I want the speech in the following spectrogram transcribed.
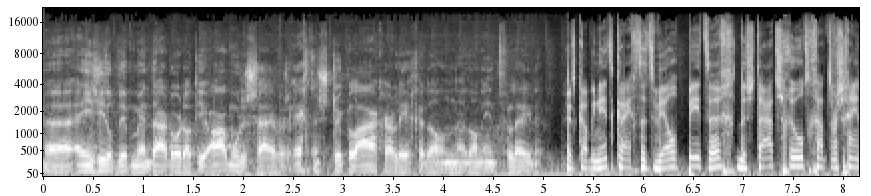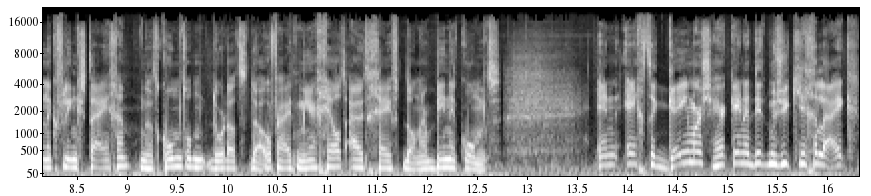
Uh, en je ziet op dit moment daardoor dat die armoedecijfers echt een stuk lager liggen dan, uh, dan in het verleden. Het kabinet krijgt het wel pittig. De staatsschuld gaat waarschijnlijk flink stijgen. Dat komt om, doordat de overheid meer geld uitgeeft dan er binnenkomt. En echte gamers herkennen dit muziekje gelijk.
